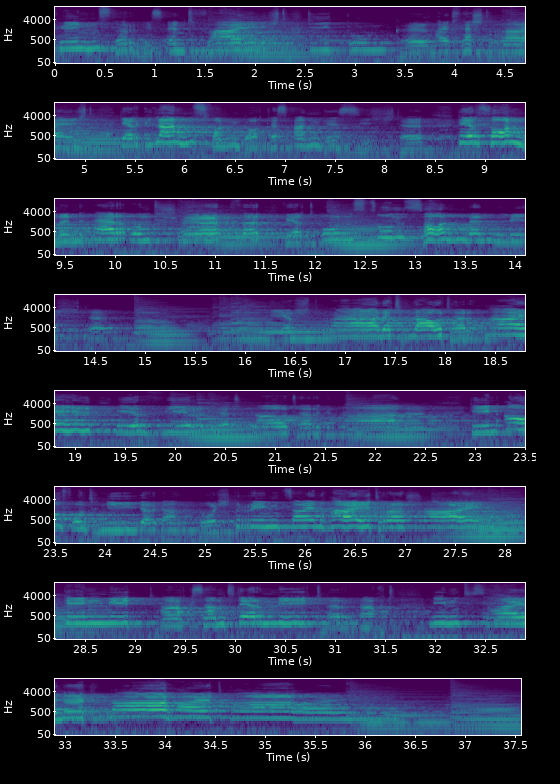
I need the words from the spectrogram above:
Finsternis entweicht, die Dunkelheit verstreicht, der Glanz von Gottes Angesichte, der Sonnenherr und Schöpfer wird uns zum Sonnenlichte. Ihr strahlet lauter Heil, ihr wirket lauter Gnade, den Auf- und Niedergang durchdringt sein heitrer Schein. Den Mittag samt der Mitternacht nimmt seine Klarheit ein.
